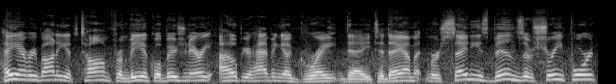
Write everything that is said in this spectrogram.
Hey everybody, it's Tom from Vehicle Visionary. I hope you're having a great day. Today I'm at Mercedes-Benz of Shreveport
